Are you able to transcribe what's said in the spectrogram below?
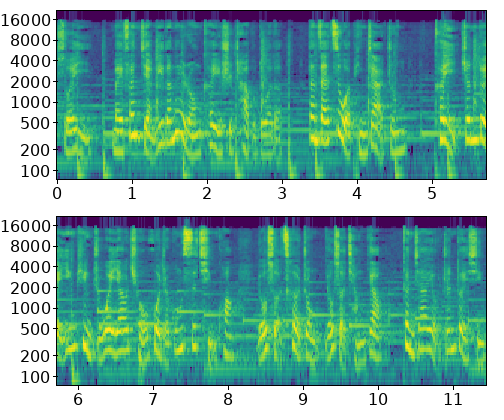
所以，每份简历的内容可以是差不多的，但在自我评价中，可以针对应聘职位要求或者公司情况有所侧重、有所强调，更加有针对性。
